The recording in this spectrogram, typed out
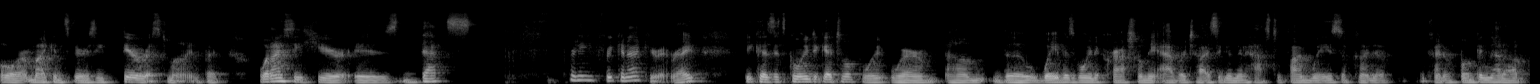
or my conspiracy theorist mind, but what I see here is that's pretty freaking accurate, right? Because it's going to get to a point where um, the wave is going to crash on the advertising and then has to find ways of kind of kind of bumping that up,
